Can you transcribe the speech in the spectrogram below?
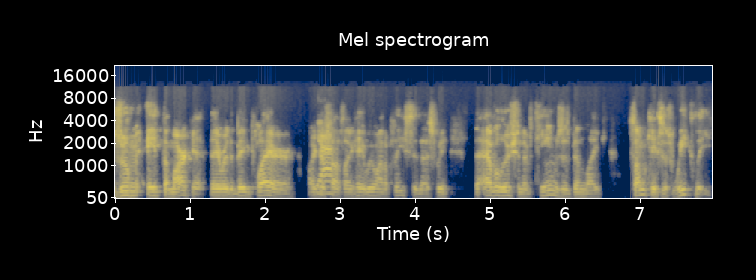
Zoom ate the market; they were the big player. Microsoft's yeah. like, hey, we want to please to this. We the evolution of Teams has been like some cases weekly.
